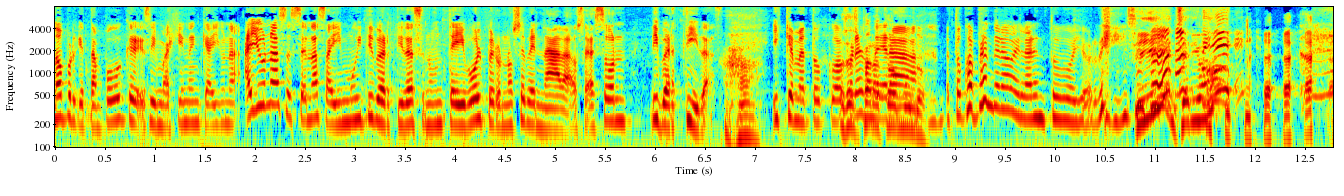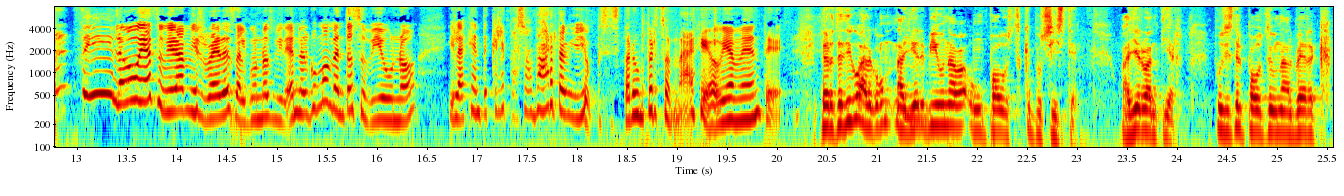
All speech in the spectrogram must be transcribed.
No, porque tampoco que se imaginen que hay una... Hay unas escenas ahí muy divertidas en un table, pero no se ve nada. O sea, son divertidas. Ajá. Y que me tocó O sea, es para aprender todo a... mundo. Me tocó aprender a bailar en tubo, Jordi. ¿Sí? ¿En serio? Sí, luego voy a subir a mis redes algunos videos. En algún momento subí uno y la gente, ¿qué le pasó a Marta? Y yo, pues es para un personaje, obviamente. Pero te digo algo, ayer vi una- un post que pusiste, ayer o antier, pusiste el post de una alberca.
